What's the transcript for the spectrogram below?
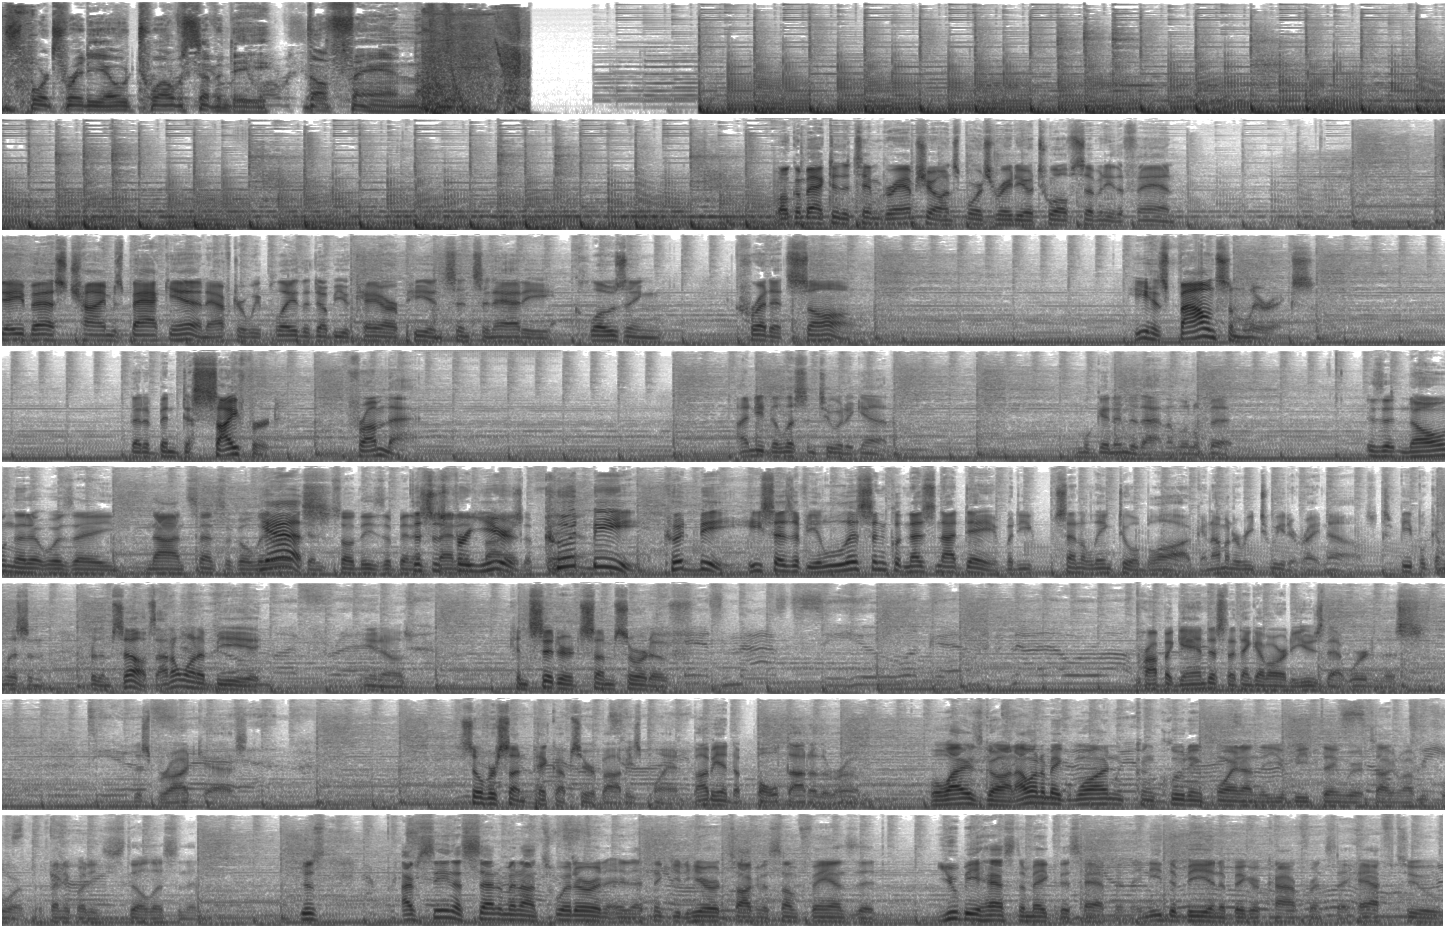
Sports Radio 1270. The Fan. Welcome back to the Tim Graham Show on Sports Radio 1270 The Fan. Dave S. chimes back in after we play the WKRP in Cincinnati closing credit song. He has found some lyrics that have been deciphered from that. I need to listen to it again. We'll get into that in a little bit. Is it known that it was a nonsensical lyric? Yes. And so these have been. This is for years. Could be. Could be. He says if you listen, that's not Dave, but he sent a link to a blog, and I'm going to retweet it right now so people can listen for themselves. I don't want to be, you know, considered some sort of propagandist. I think I've already used that word in this this broadcast. Silversun Pickups here. Bobby's playing. Bobby had to bolt out of the room. Well, while he's gone, I want to make one concluding point on the UB thing we were talking about before. If anybody's still listening, just I've seen a sentiment on Twitter, and, and I think you'd hear it talking to some fans that UB has to make this happen. They need to be in a bigger conference. They have to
